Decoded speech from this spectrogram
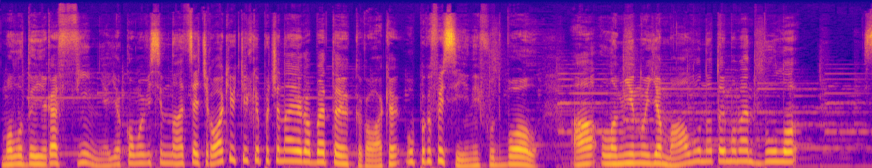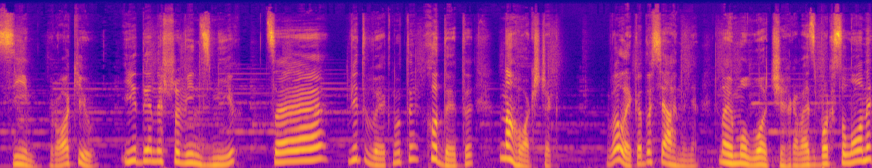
Молодий Рафіння, якому 18 років тільки починає робити кроки у професійний футбол. А Ламіну Ямалу на той момент було 7 років. І єдине, що він зміг, це відвикнути ходити на горщик. Велике досягнення. Наймолодший гравець Барселони,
